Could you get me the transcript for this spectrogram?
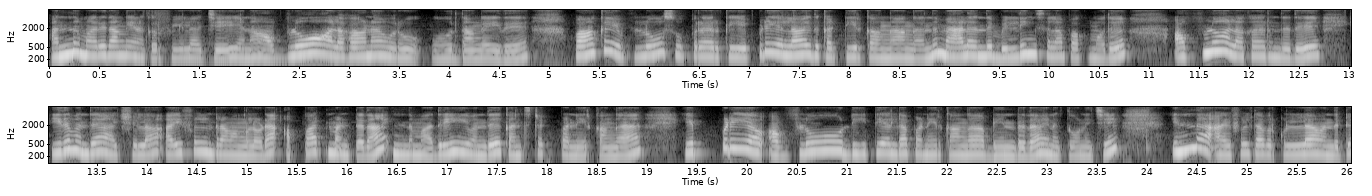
அந்த மாதிரி தாங்க எனக்கு ஒரு ஃபீல் ஆச்சு. ஏன்னா அவ்வளோ அழகான ஒரு ஊர் தாங்க இது. பார்க்க எவ்வளோ சூப்பராக இருக்குது எப்படியெல்லாம் இது கட்டியிருக்காங்க? அங்கே வந்து மேலே இருந்து பில்டிங்ஸ் எல்லாம் பார்க்கும்போது அவ்வளோ அழகாக இருந்தது. இது வந்து ஆக்சுவலாக ஐஃபில்ன்றவங்களோட அப்பார்ட்மெண்ட்டை தான் இந்த மாதிரி வந்து கன்ஸ்ட்ரக்ட் பண்ணியிருக்காங்க. எப் எப்படி அவ்வளோ டீட்டெயில்டாக பண்ணியிருக்காங்க அப்படின்றதா எனக்கு தோணுச்சு. இந்த ஐஃபில் டவருக்குள்ளே வந்துட்டு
